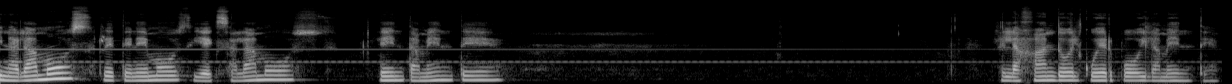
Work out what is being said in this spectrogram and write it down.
Inhalamos, retenemos y exhalamos lentamente. relajando el cuerpo y la mente.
